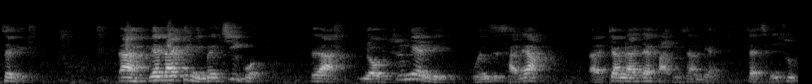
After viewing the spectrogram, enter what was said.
这里啊，原来给你们寄过，对吧？有书面的文字材料，呃，将来在法庭上面再陈述。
